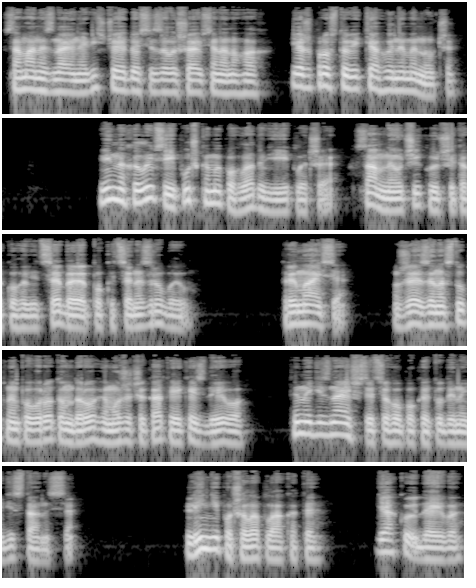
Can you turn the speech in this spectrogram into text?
Сама не знаю, навіщо я досі залишаюся на ногах. Я ж просто відтягую неминуче. Він нахилився і пучками погладив її плече, сам не очікуючи такого від себе, поки це не зробив. Тримайся. Вже за наступним поворотом дороги може чекати якесь диво. Ти не дізнаєшся цього, поки туди не дістанешся. Лінні почала плакати. Дякую, Дейве.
